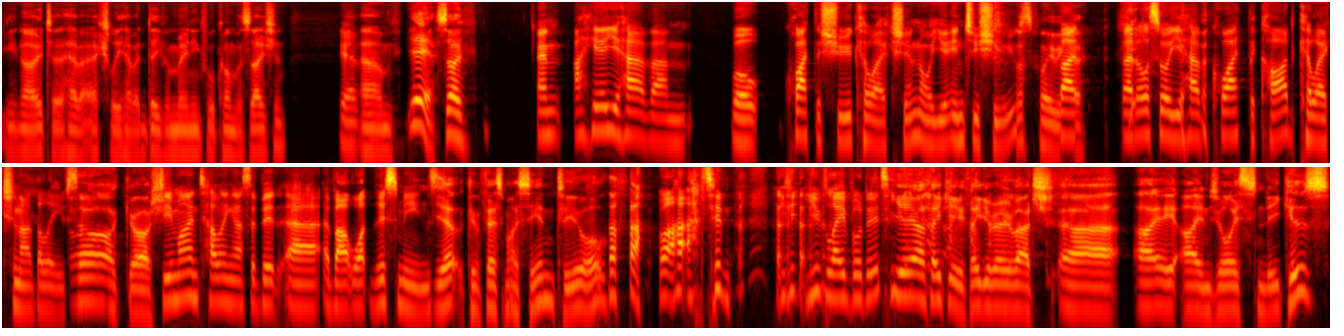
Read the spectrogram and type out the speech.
you know, to have a, actually have a deep and meaningful conversation. Yeah. Um, yeah. So And I hear you have um well quite the shoe collection or you're into shoes. but go. but also you have quite the card collection, I believe. So Oh gosh. do you mind telling us a bit uh, about what this means? Yeah, confess my sin to you all. Well, I didn't. You, you've labelled it. yeah, thank you, thank you very much. Uh, I I enjoy sneakers.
